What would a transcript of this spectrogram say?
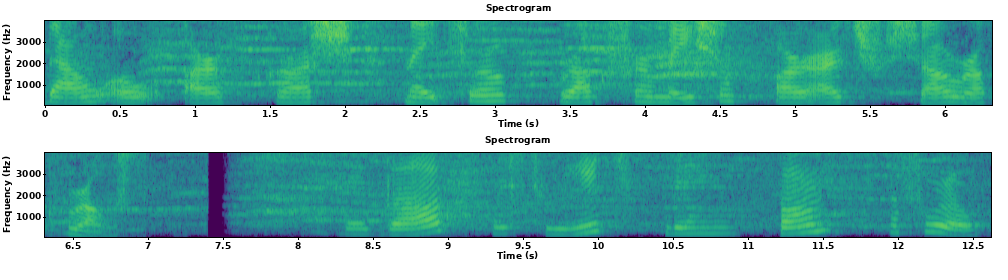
down, or across natural rock formation or artificial rock walls. The goal is to reach the bottom of rope.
